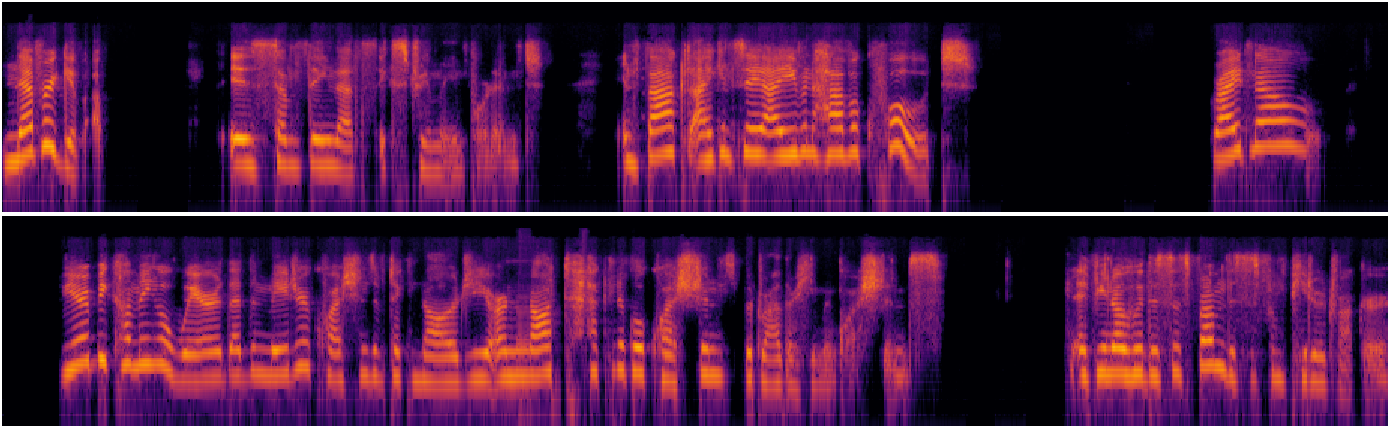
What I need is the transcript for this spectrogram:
Never give up is something that's extremely important. In fact, I can say I even have a quote. Right now, we are becoming aware that the major questions of technology are not technical questions, but rather human questions. If you know who this is from, this is from Peter Drucker,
